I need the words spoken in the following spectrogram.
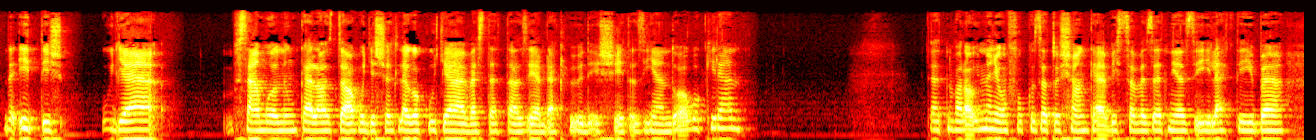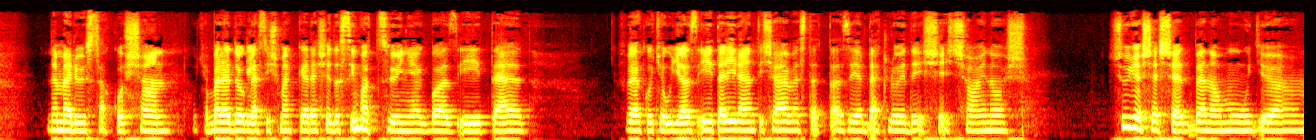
de itt is ugye számolnunk kell azzal, hogy esetleg a kutya elvesztette az érdeklődését az ilyen dolgok iránt, tehát valahogy nagyon fokozatosan kell visszavezetni az életébe, nem erőszakosan, hogyha beledög lesz is megkeresed a szimatszőnyegbe az ételt, főleg, hogyha ugye az étel iránt is elvesztette az érdeklődését sajnos. Súlyos esetben amúgy ö,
